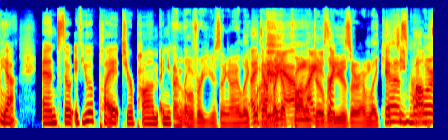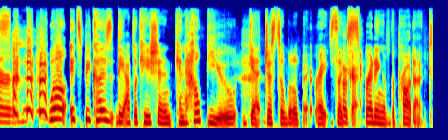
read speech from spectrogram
Yeah. And so if you apply it to your palm and you I'm like, overusing. I like I am like a product overuser. Like I'm like, yes, more. well, it's because the application can help you get just a little bit, right? It's like okay. spreading of the product.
